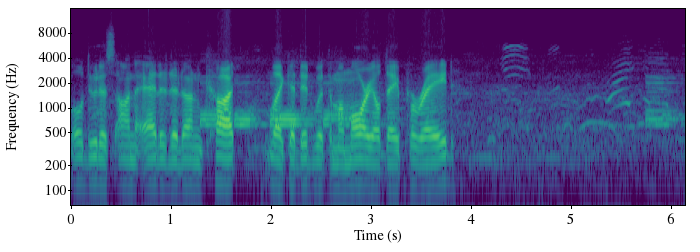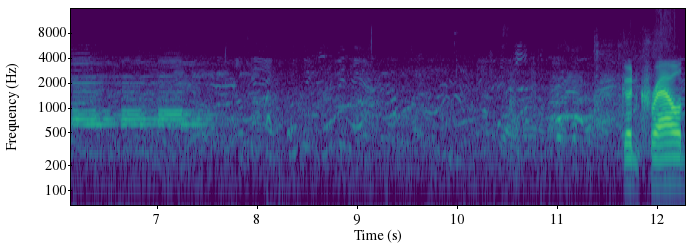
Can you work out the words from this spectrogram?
We'll do this unedited, uncut, like I did with the Memorial Day Parade. Good crowd.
